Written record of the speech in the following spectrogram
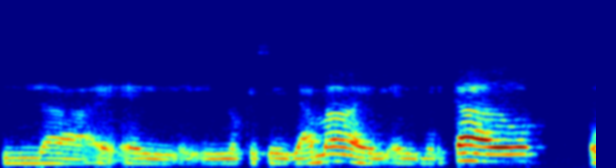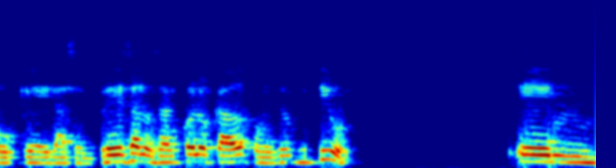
lo que se llama el, mercado o que las empresas los han colocado con ese objetivo. Em,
